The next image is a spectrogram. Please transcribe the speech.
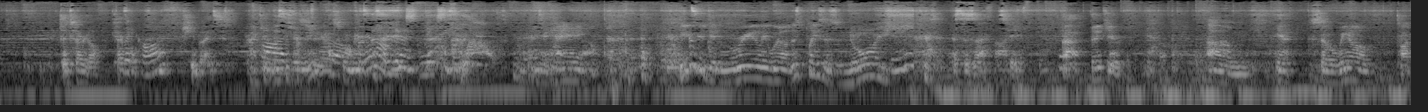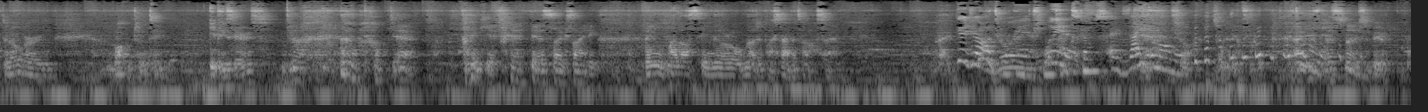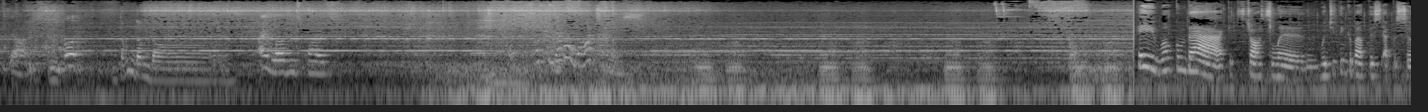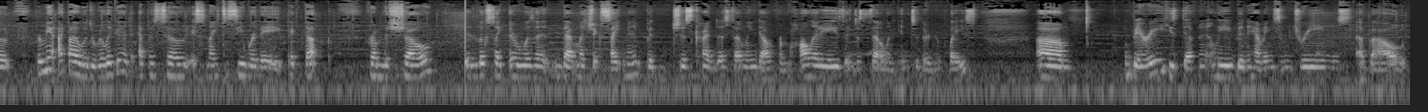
the turtle. What Careful. do you call it? She bites. Right, Oh, this is for me. That's for me. I know, mixed, mixed. Wow. Hey. You two did really well. This is noisy. This is uh, Steve. Ah, thank you. Yeah. Um, yeah. So we all talked it over and welcome to the team. You being serious? Yeah. Thank you. yeah, it's so exciting. I mean, my last team, they were all murdered by Savitar, so. Good job, Did you work on Julian. your small Wait tech a skills? exact moment. That's nice of you. Yeah. Dum dum dum. I love these parts. I never watched this. Hey, welcome back. It's Jocelyn. What'd you think about this episode? For me, I thought it was a really good episode. It's nice to see where they picked up from the show. It looks like there wasn't that much excitement, but just kind of settling down from the holidays and just settling into their new place. Um, Barry, he's definitely been having some dreams about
